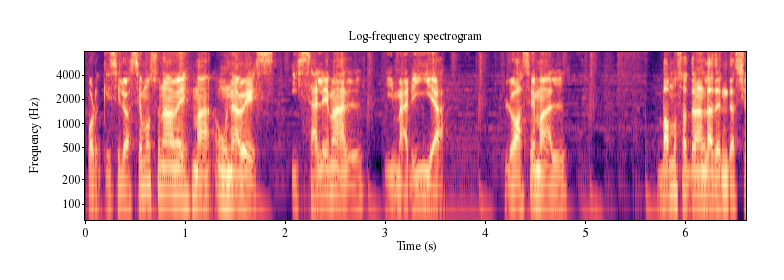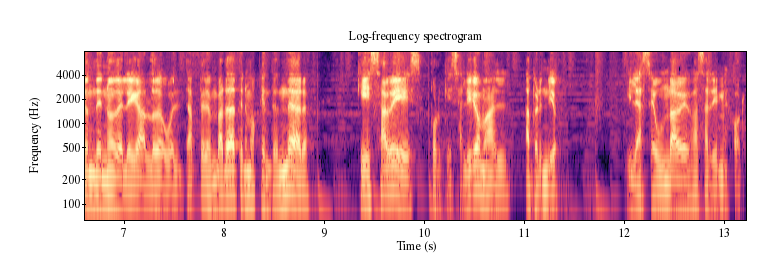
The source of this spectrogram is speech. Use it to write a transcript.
porque si lo hacemos una vez, una vez y sale mal, y María lo hace mal, vamos a tener la tentación de no delegarlo de vuelta. Pero en verdad tenemos que entender que esa vez, porque salió mal, aprendió. Y la segunda vez va a salir mejor.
